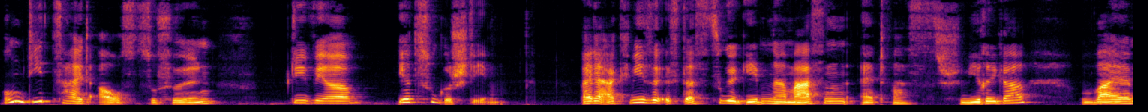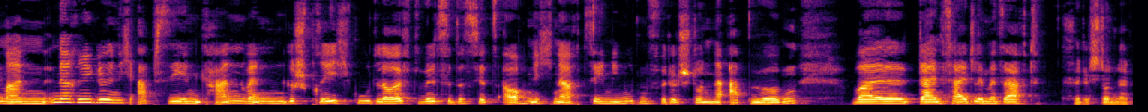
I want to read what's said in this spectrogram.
um die Zeit auszufüllen, die wir ihr zugestehen. Bei der Akquise ist das zugegebenermaßen etwas schwieriger, weil man in der Regel nicht absehen kann, wenn ein Gespräch gut läuft, willst du das jetzt auch nicht nach zehn Minuten, Viertelstunde abwürgen, weil dein Zeitlimit sagt Viertelstunde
